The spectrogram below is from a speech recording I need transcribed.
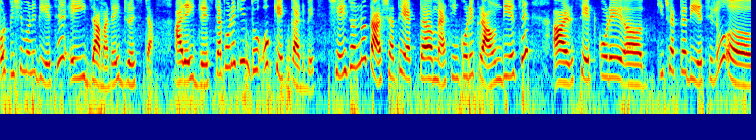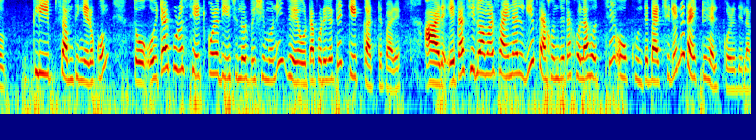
ওর পিসিমণি দিয়েছে এই জামাটা, এই ড্রেসটা আর এই ড্রেসটা পরে কিন্তু ও কেক কাটবে। সেই জন্য তার সাথে একটা ম্যাচিং করে ক্রাউন দিয়েছে। আর সেট করে কিছু একটা দিয়েছিল ক্লিপ সামথিং এরকম। তো ওইটার পুরো সেট করে দিয়েছিল ওর পিসিমণি যে ওটা পরে যাতে কেক কাটতে পারে। আর এটা ছিল আমার ফাইনাল গিফট এখন যেটা খোলা হচ্ছে, ও খুলতে পারছিল না, তাই একটু হেল্প করে দিলাম।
